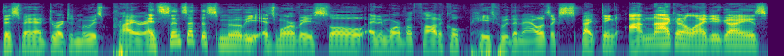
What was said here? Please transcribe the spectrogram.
this man had directed movies prior. And since that this movie is more of a slow and a more methodical pace movie than I was expecting, I'm not gonna lie to you guys,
